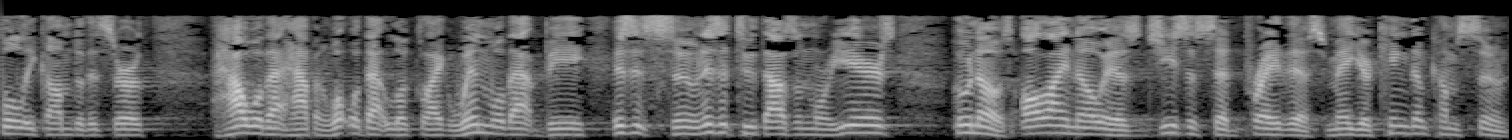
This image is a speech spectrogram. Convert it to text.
fully come to this earth? How will that happen? What will that look like? When will that be? Is it soon? Is it 2,000 more years? Who knows? All I know is Jesus said, pray this. May your kingdom come soon.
